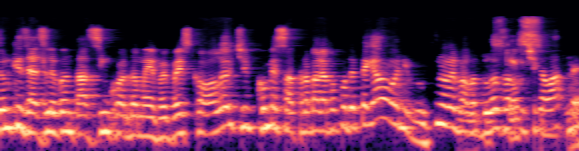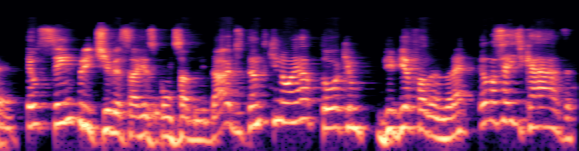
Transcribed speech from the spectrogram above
se eu não quisesse levantar às 5 horas da manhã para ir para a escola, eu tive que começar a trabalhar para poder pegar ônibus. Não levava duas horas para chegar lá a pé. Eu sempre tive essa responsabilidade, tanto que não é à toa que eu vivia falando, né? Eu vou sair de casa,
